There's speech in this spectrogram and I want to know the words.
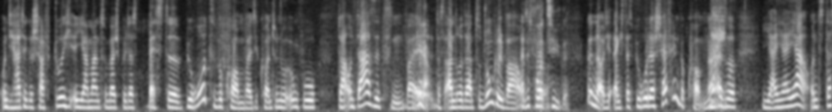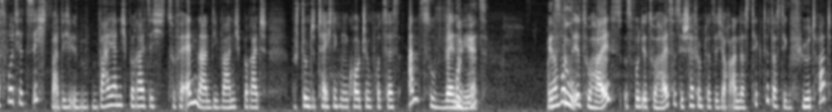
Und die hatte geschafft, durch ihr Jammern zum Beispiel das beste Büro zu bekommen, weil sie konnte nur irgendwo da und da sitzen, weil Genau. das andere dann zu dunkel war. Also Vorzüge. Genau, die hat eigentlich das Büro der Chefin bekommen. Ne? Also ja, ja, ja. Und das wurde jetzt sichtbar. Die war ja nicht bereit, sich zu verändern. Die war nicht bereit, bestimmte Techniken im Coaching-Prozess anzuwenden. Und jetzt? Und dann wurde es ihr zu heiß. Es wurde ihr zu heiß, dass die Chefin plötzlich auch anders tickte, dass die geführt hat,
